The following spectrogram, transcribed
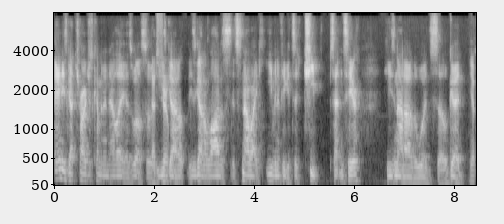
And he's got charges coming in L.A. as well, so That's he's true. got he's got a lot of. It's not like even if he gets a cheap sentence here, he's not out of the woods. So good. Yep.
